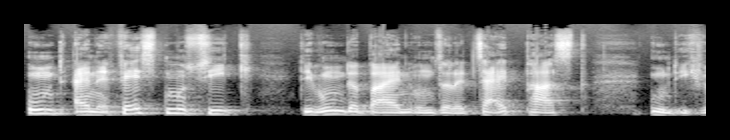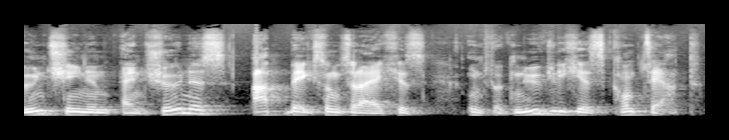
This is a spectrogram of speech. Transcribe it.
Und eine Festmusik, die wunderbar in unsere Zeit passt, und ich wünsche Ihnen ein schönes, abwechslungsreiches und vergnügliches Konzert.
